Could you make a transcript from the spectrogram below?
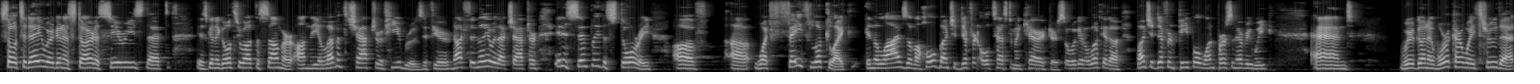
So today we're going to start a series that is going to go throughout the summer on the 11th chapter of Hebrews. If you're not familiar with that chapter, it is simply the story of uh, what faith looked like in the lives of a whole bunch of different Old Testament characters. So we're going to look at a bunch of different people, one person every week, and we're going to work our way through that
